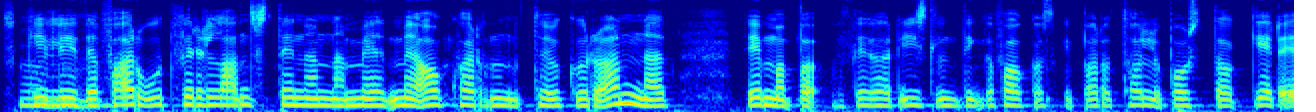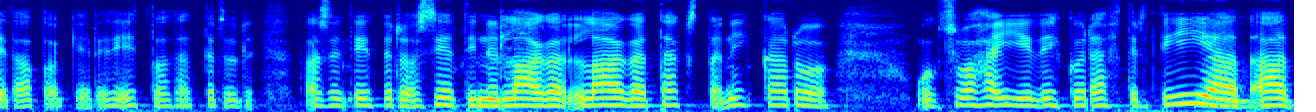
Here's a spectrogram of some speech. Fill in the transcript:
skiljið Mhm. þið fara út fyrir landsteinana með, með ákvarðanatökur og annað þegar, þegar Íslendinga fá kannski bara tölupósta og gerið þetta og gerið hitt og þetta er það sem þið þurfa að setja inn í laga, laga ykkar og, og svo hægið ykkur eftir því að, Mm. að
